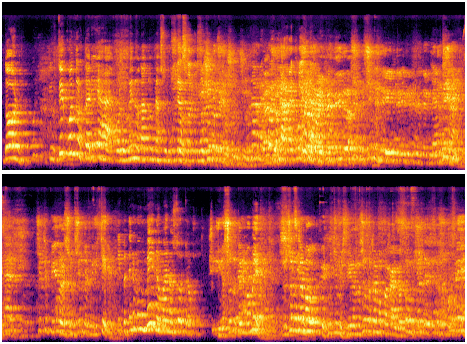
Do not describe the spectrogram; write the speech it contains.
Don, ¿y usted cuándo estaría por lo menos dando una solución? Una solución. No, yo no tengo solución. Una respuesta, yo- una respuesta. Yo estoy pidiendo las soluciones de- de- de- del De ministerio. Yo estoy pidiendo la solución del ministerio. Sí, pero tenemos un menos más nosotros. Sí, Y nosotros tenemos menos. Nosotros estamos, escúcheme señora, nosotros estamos pagando 2 millones de pesos por mes.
